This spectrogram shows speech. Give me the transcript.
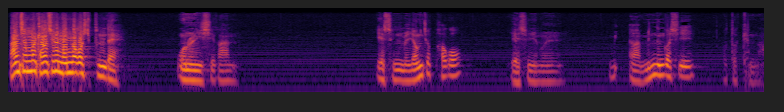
난 정말 당신을 만나고 싶은데 오늘 이 시간 예수님을 영접하고 예수님을 아, 믿는 것이 어떻겠나.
